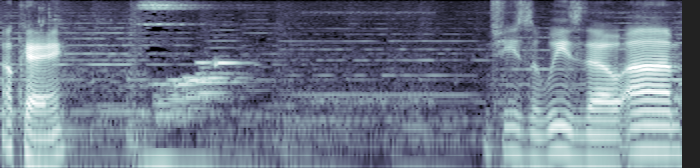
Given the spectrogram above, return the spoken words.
Okay. Jeez Louise, though. Um...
